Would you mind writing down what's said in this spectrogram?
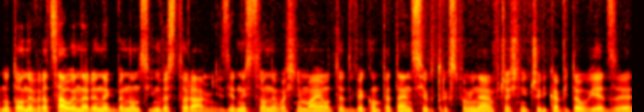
no to one wracały na rynek będąc inwestorami. Z jednej strony właśnie mają te dwie kompetencje, o których wspominałem wcześniej, czyli kapitał wiedzy,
